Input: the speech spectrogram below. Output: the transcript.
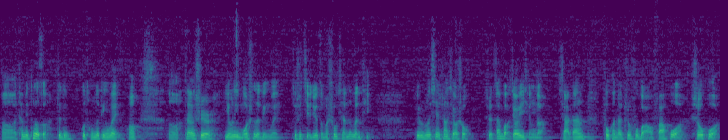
呃产品特色制定不同的定位啊，呃，再是盈利模式的定位，就是解决怎么收钱的问题。比如说线上销售是担保交易型的，下单付款到支付宝发货收货，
